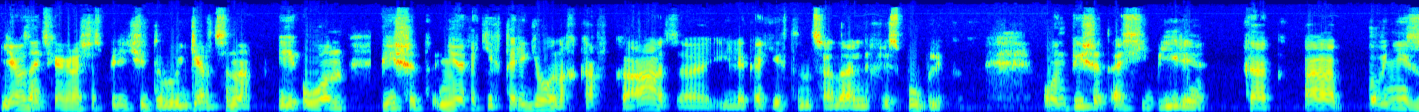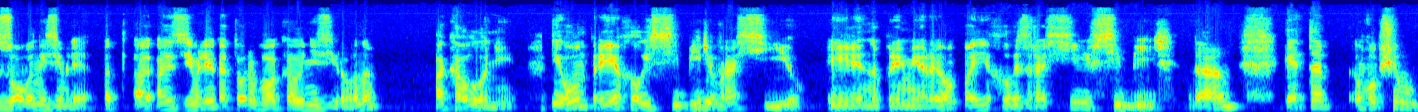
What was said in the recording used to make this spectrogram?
Я, вы знаете, как раз сейчас перечитываю Герцена, и он пишет не о каких-то регионах Кавказа или каких-то национальных республиках. Он пишет о Сибири как о колонизованной земле, о, о земле, которая была колонизирована, о колонии. И он приехал из Сибири в Россию. Или, например, и он поехал из России в Сибирь. Да? Это, в общем,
